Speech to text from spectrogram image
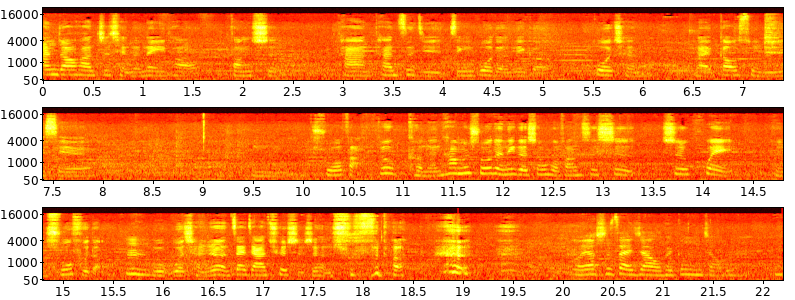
按照他之前的那一套方式，他他自己经过的那个过程来告诉你一些，嗯，说法，就可能他们说的那个生活方式是是会很舒服的，嗯，我我承认在家确实是很舒服的，我要是在家，我会更焦虑。嗯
